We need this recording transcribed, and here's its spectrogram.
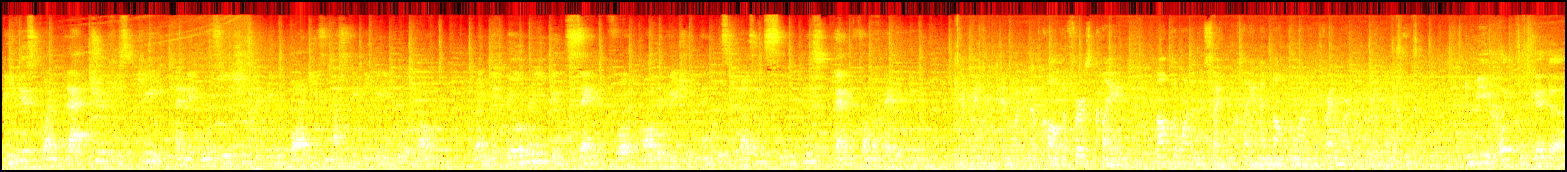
previous contractual history and negotiations between the parties must be taken into account when determining consent for arbitration and this doesn't simply stem from a bad opinion. in what you have called the first claim, not the one in the second claim, and not the one in the framework agreement. to be heard together,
